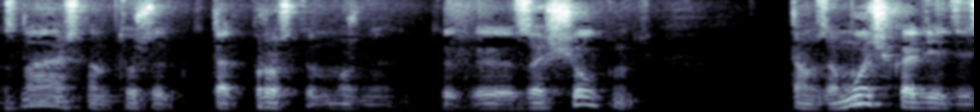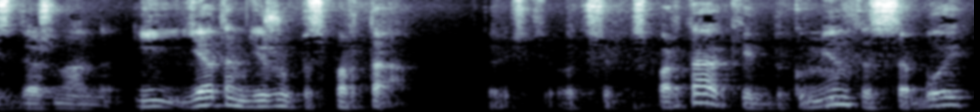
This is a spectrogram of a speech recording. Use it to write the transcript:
знаешь, там тоже так просто можно э, защелкнуть, там замочек одеть, если даже надо. И я там держу паспорта. То есть, вот все паспорта, какие-то документы с собой.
